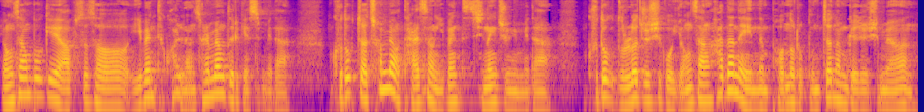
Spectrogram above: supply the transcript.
영상 보기에 앞서서 이벤트 관련 설명드리겠습니다. 구독자 1000명 달성 이벤트 진행 중입니다. 구독 눌러주시고 영상 하단에 있는 번호로 문자 남겨주시면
